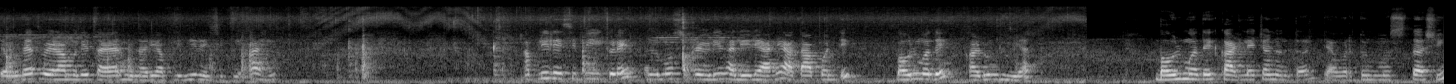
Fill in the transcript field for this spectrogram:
तेवढ्याच वेळामध्ये तयार होणारी आपली ही रेसिपी आहे. आपली रेसिपी इकडे ऑलमोस्ट रेडी झालेली आहे. आता आपण ती बाऊलमध्ये काढून घेऊयात. बाऊलमध्ये काढल्याच्या नंतर त्यावरतून मस्त अशी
